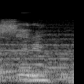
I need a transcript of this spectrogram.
City.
